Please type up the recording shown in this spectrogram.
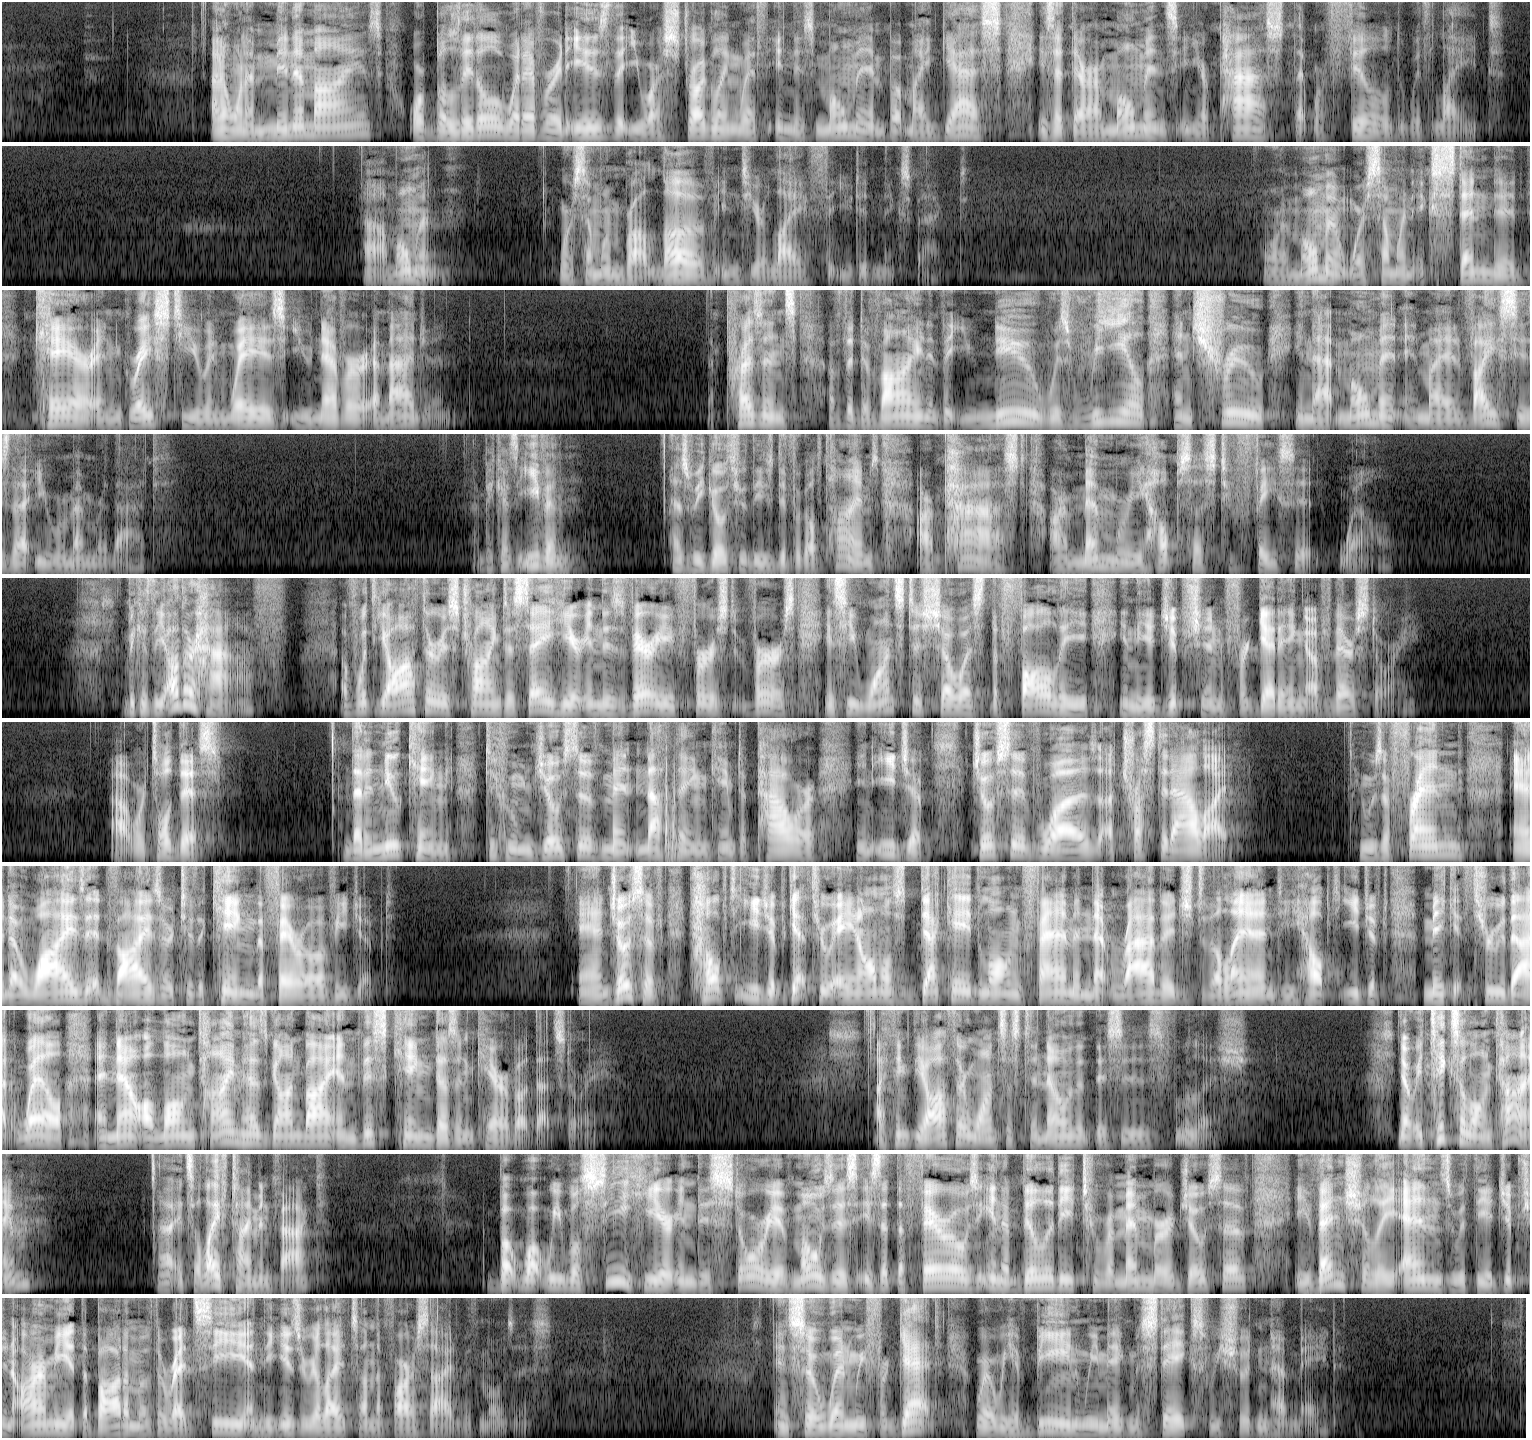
I don't want to minimize or belittle whatever it is that you are struggling with in this moment, but my guess is that there are moments in your past that were filled with light uh, a moment where someone brought love into your life that you didn't expect. Or a moment where someone extended care and grace to you in ways you never imagined. The presence of the divine that you knew was real and true in that moment, and my advice is that you remember that. Because even as we go through these difficult times, our past, our memory helps us to face it well. Because the other half of what the author is trying to say here in this very first verse is he wants to show us the folly in the Egyptian forgetting of their story. Uh, we're told this that a new king to whom Joseph meant nothing came to power in Egypt. Joseph was a trusted ally. He was a friend and a wise advisor to the king, the Pharaoh of Egypt. And Joseph helped Egypt get through an almost decade long famine that ravaged the land. He helped Egypt make it through that well. And now a long time has gone by, and this king doesn't care about that story. I think the author wants us to know that this is foolish. Now, it takes a long time, uh, it's a lifetime, in fact. But what we will see here in this story of Moses is that the Pharaoh's inability to remember Joseph eventually ends with the Egyptian army at the bottom of the Red Sea and the Israelites on the far side with Moses. And so when we forget where we have been, we make mistakes we shouldn't have made.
